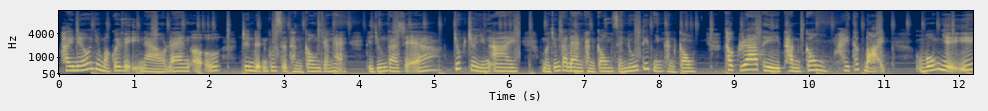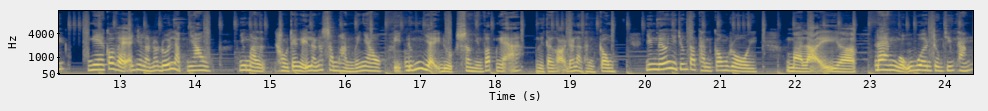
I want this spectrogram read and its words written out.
Hay nếu như mà quý vị nào đang ở trên đỉnh của sự thành công chẳng hạn thì chúng ta sẽ chúc cho những ai mà chúng ta đang thành công sẽ nối tiếp những thành công. Thật ra thì thành công hay thất bại vốn dĩ nghe có vẻ như là nó đối lập nhau nhưng mà hầu trang nghĩ là nó song hành với nhau. Đứng dậy được sau những vấp ngã người ta gọi đó là thành công nhưng nếu như chúng ta thành công rồi mà lại à, đang ngủ quên trong chiến thắng,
